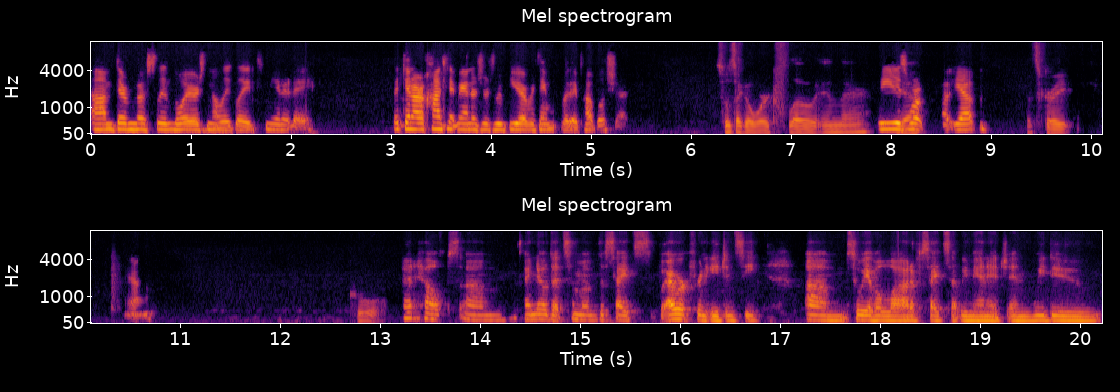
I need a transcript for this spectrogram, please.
Um, they're mostly lawyers in the legal aid community. But then our content managers review everything before they publish it. So it's like a workflow in there. We use Yeah, work, yep. That's great. Yeah. Cool. that helps. Um, I know that some of the sites, I work for an agency. Um, so we have a lot of sites that we manage and we do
